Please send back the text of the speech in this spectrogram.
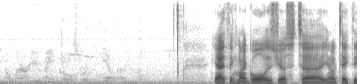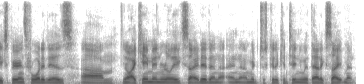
you know, what are your main goals for the upcoming month? Yeah, I think my goal is just to you know take the experience for what it is. Um, you know, I came in really excited, and and I'm just going to continue with that excitement.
